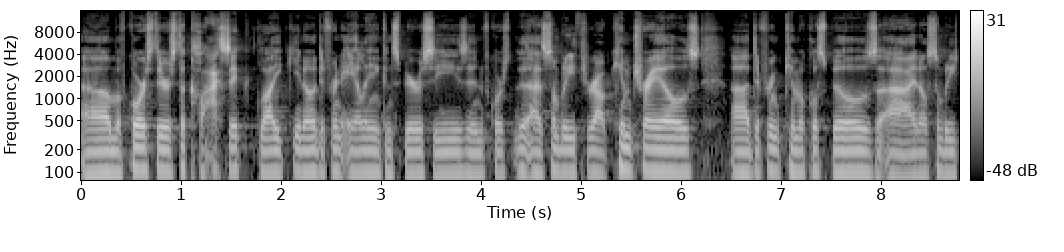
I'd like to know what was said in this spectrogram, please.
Um, of course, there's the classic, like you know, different alien conspiracies, and of course, uh, somebody threw out chemtrails, uh, different chemical spills. Uh, I know somebody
